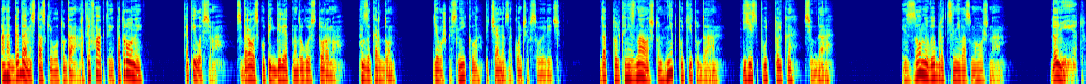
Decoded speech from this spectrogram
«Она годами стаскивала туда артефакты, патроны, Копила все. Собиралась купить билет на другую сторону. За кордон. Девушка сникла, печально закончив свою речь. Да только не знала, что нет пути туда. Есть путь только сюда. Из зоны выбраться невозможно. «Да нет,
